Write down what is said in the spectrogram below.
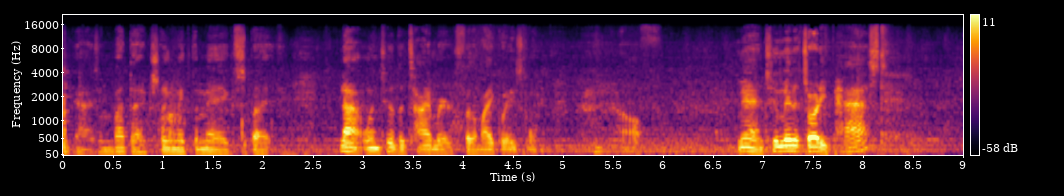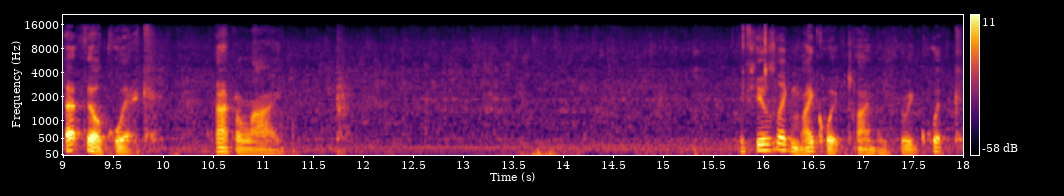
Okay, guys, I'm about to actually make the eggs, but not until the timer for the microwave's going. Oh, man, two minutes already passed. That felt quick. Not gonna lie. It feels like microwave time is very quick.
